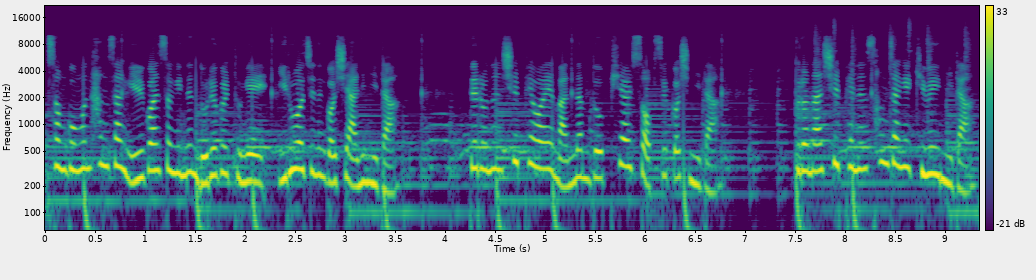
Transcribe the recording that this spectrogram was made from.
성공은 항상 일관성 있는 노력을 통해 이루어지는 것이 아닙니다. 때로는 실패와의 만남도 피할 수 없을 것입니다. 그러나 실패는 성장의 기회입니다.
